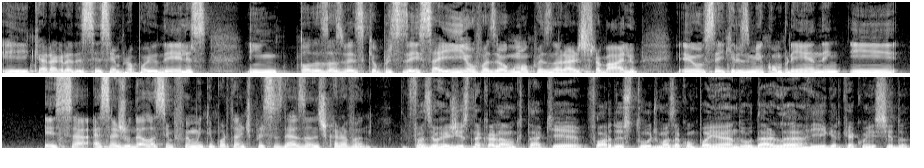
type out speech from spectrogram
e quero agradecer sempre o apoio deles em todas as vezes que eu precisei sair ou fazer alguma coisa no horário de trabalho. Eu sei que eles me compreendem e essa, essa ajuda ela sempre foi muito importante para esses dez anos de caravana. Tem que fazer o registro, né, Carlão? Que está aqui fora do estúdio, mas acompanhando o Darlan Rieger, que é conhecido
